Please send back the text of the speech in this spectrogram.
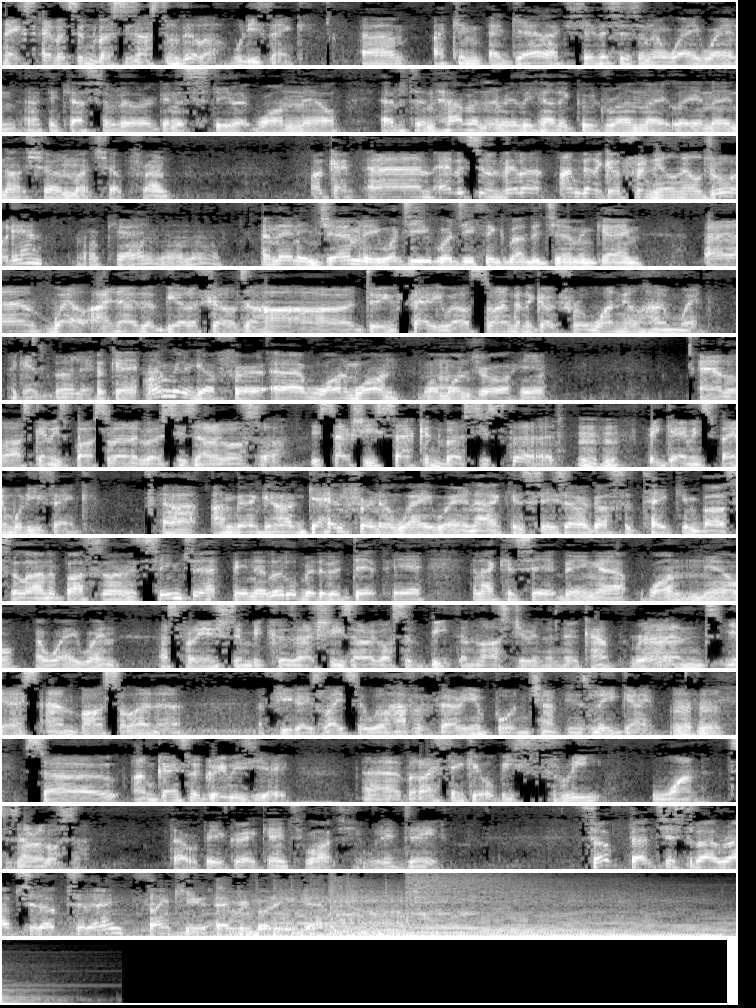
Next, Everton versus Aston Villa. What do you think? Um, I can again. I can see this is an away win. I think Aston Villa are going to steal it one 0 Everton haven't really had a good run lately, and they're not showing much up front. Okay, um, Everton Villa. I'm going to go for a nil nil draw again. Okay, nil nil. And then in Germany, what do you what do you think about the German game? Um, well, I know that Bielefeld are doing fairly well, so I'm going to go for a 1 0 home win against Berlin. Okay, I'm going to go for a 1 1, 1 1 draw here. And the last game is Barcelona versus Zaragoza. It's actually second versus 3rd mm-hmm. Big game in Spain. What do you think? Uh, I'm going to go again for an away win. I can see Zaragoza taking Barcelona. Barcelona seems to have been a little bit of a dip here, and I can see it being a 1 0 away win. That's very interesting because actually Zaragoza beat them last year in the Nou Camp. Really? And yes, and Barcelona a few days later will have a very important Champions League game. Mm-hmm. So I'm going to agree with you, uh, but I think it will be 3 1 to Zaragoza. That would be a great game to watch. It would indeed. So that just about wraps it up today. Thank you, everybody, again.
